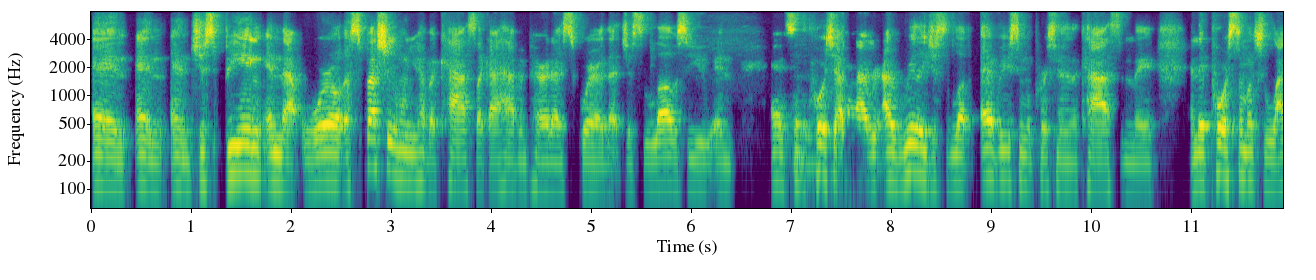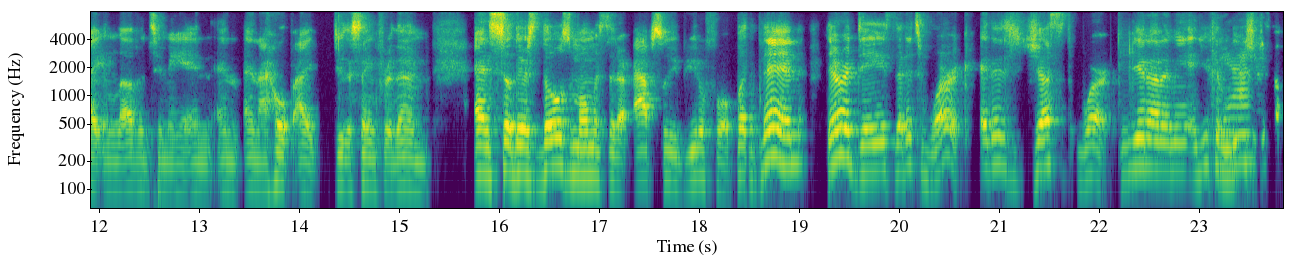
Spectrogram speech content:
and and and just being in that world, especially when you have a cast like I have in Paradise Square that just loves you and and supports you. I, I really just love every single person in the cast, and they and they pour so much light and love into me, and and and I hope I do the same for them. And so there's those moments that are absolutely beautiful. But then there are days that it's work. It is just work. You know what I mean? And you can Yeah. lose yourself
